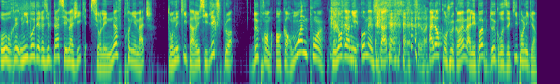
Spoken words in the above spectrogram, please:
Au niveau des résultats, c'est magique. Sur les 9 premiers matchs, ton équipe a réussi l'exploit de prendre encore moins de points que l'an dernier au même stade, alors qu'on jouait quand même à l'époque deux grosses équipes en Ligue 1.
